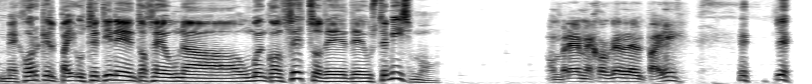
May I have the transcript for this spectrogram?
Mejor que el país. Usted tiene entonces una, un buen concepto de, de usted mismo. Hombre, mejor que el del país. Bien,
